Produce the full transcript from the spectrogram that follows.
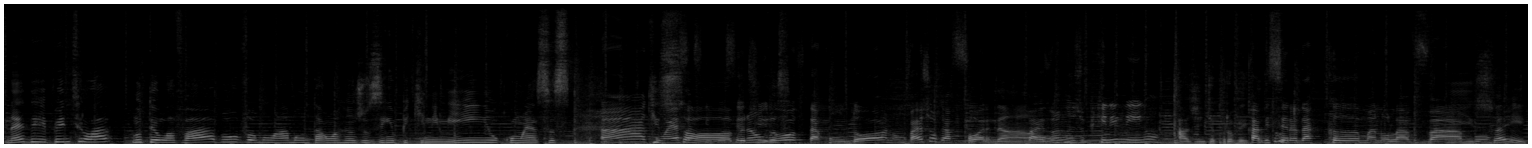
né? De repente lá no teu lavabo, vamos lá montar um arranjozinho pequenininho com essas ah, que com essas sobram. Que você tirou, você... tá com dó, não vai jogar fora. Não. Faz um arranjo pequenininho. A gente aproveita Cabeceira tudo. da cama, no lavabo. Isso aí,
